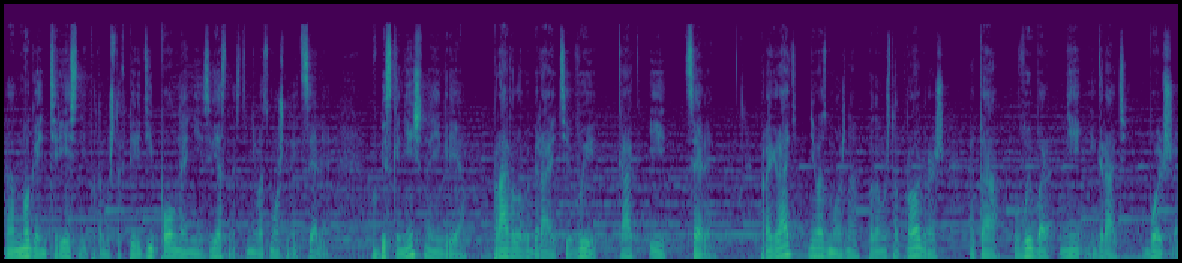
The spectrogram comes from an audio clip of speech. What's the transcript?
Она намного интереснее, потому что впереди полная неизвестность и невозможные цели. В бесконечной игре правила выбираете вы, как и цели – Проиграть невозможно, потому что проигрыш – это выбор не играть больше.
